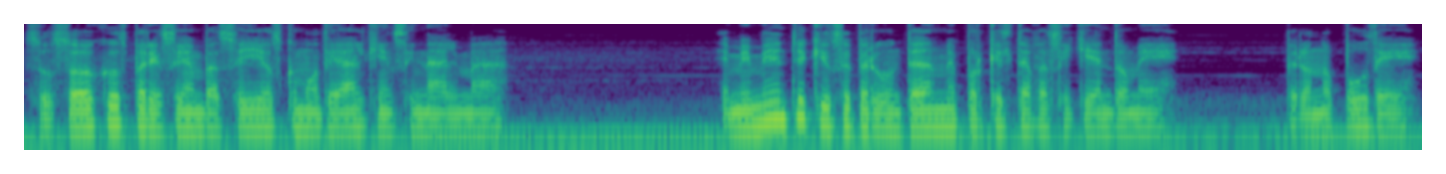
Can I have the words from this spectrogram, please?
Sus ojos parecían vacíos como de alguien sin alma. En mi mente quise preguntarme por qué estaba siguiéndome pero no pude.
